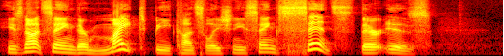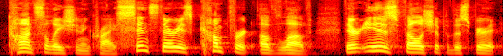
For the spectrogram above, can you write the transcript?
He's not saying there might be consolation. He's saying since there is consolation in Christ, since there is comfort of love, there is fellowship of the Spirit,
